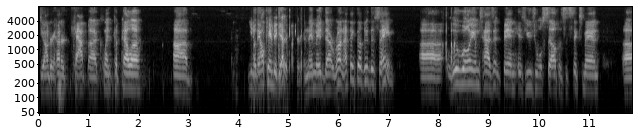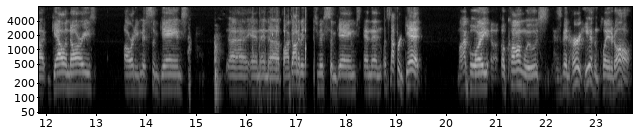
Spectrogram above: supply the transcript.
DeAndre Hunter, Cap, uh, Clint Capela. Uh, you know, they all came together and they made that run. I think they'll do the same. Uh, Lou Williams hasn't been his usual self as a six man. Uh, Gallinari's already missed some games. Uh, and then uh, Bogdanovic missed some games. And then let's not forget, my boy uh, Okongwu has been hurt. He hasn't played at all.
